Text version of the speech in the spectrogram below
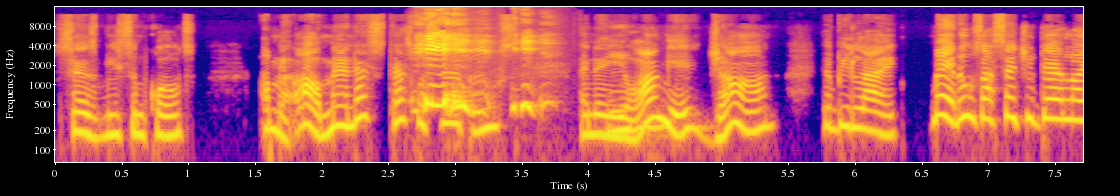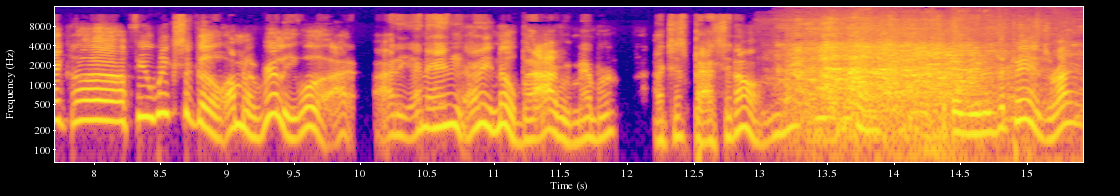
sends me some quotes, I'm like, oh man, that's that's what's up, Uce. And then Mhm. Yoangi, John, he'll be like, man, Uce, I sent you that like uh, a few weeks ago. I'm like, really? Well, I I didn't, I didn't I didn't know, but I remember. I just pass it on, you know? it really depends, right?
